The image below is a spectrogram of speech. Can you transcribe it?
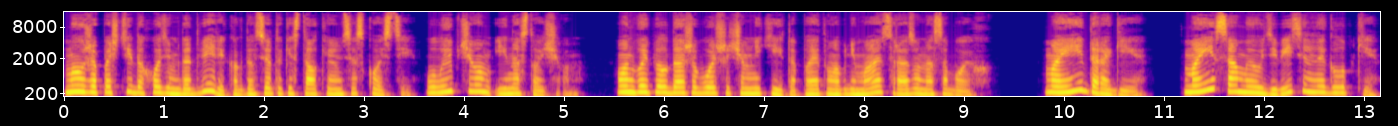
Мы уже почти доходим до двери, когда все-таки сталкиваемся с Костей, улыбчивым и настойчивым. Он выпил даже больше, чем Никита, поэтому обнимает сразу нас обоих. «Мои дорогие, мои самые удивительные голубки,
